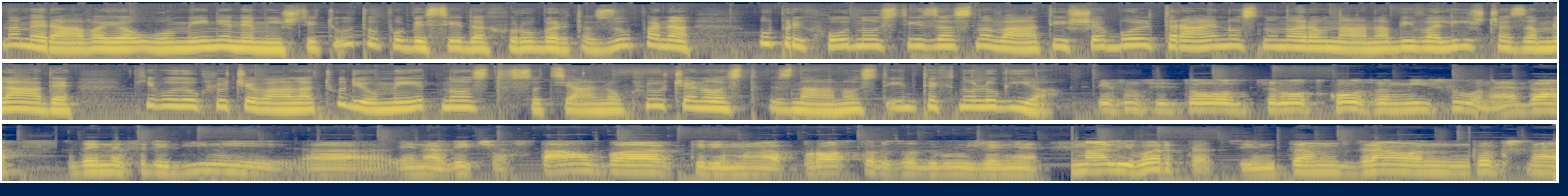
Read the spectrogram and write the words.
nameravajo v omenjenem inštitutu po besedah Roberta Zupana v prihodnosti zasnovati še bolj trajnostno naravnana bivališča za mlade, ki bodo bodo vključevala tudi umetnost, socialno vključenost, znanost in tehnologijo. Jaz sem si to celo tako zamislil, ne, da, da je na sredini a, ena večja stavba, kjer ima prostor za druženje, mali vrtec in tam zraven kakšna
